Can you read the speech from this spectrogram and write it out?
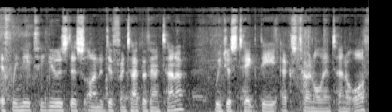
if we need to use this on a different type of antenna, we just take the external antenna off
